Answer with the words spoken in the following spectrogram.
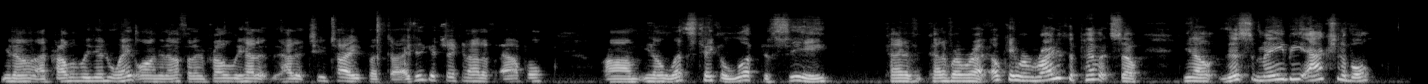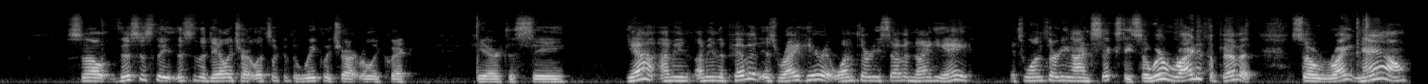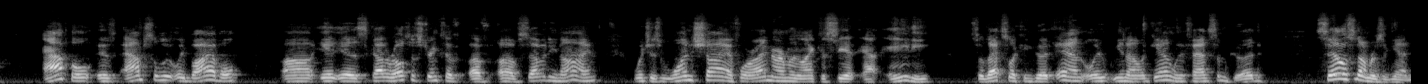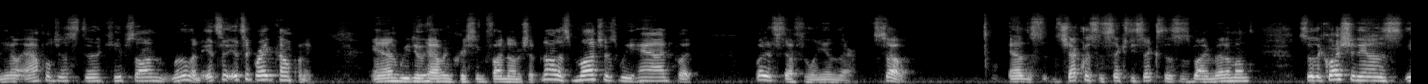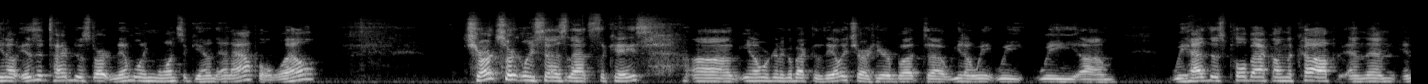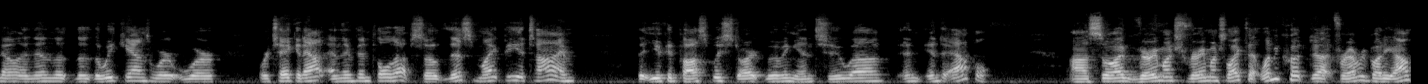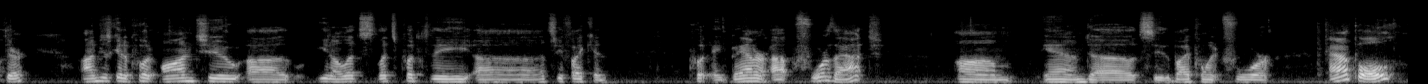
you know, I probably didn't wait long enough, and I probably had it had it too tight. But uh, I did get shaken out of Apple. Um, you know, let's take a look to see kind of kind of where we're at. Okay, we're right at the pivot. So, you know, this may be actionable so this is the this is the daily chart. Let's look at the weekly chart really quick here to see. Yeah, I mean, I mean the pivot is right here at 137.98. It's 139.60. So we're right at the pivot. So right now, Apple is absolutely viable. Uh, it is got a relative strength of, of, of 79, which is one shy of where I normally like to see it at 80. So that's looking good. And we, you know, again, we've had some good sales numbers again. You know, Apple just uh, keeps on moving. It's a, it's a great company, and we do have increasing fund ownership. Not as much as we had, but but it's definitely in there. So, and the checklist is 66. This is my minimum. So the question is, you know, is it time to start nibbling once again at Apple? Well, chart certainly says that's the case. Uh, you know, we're going to go back to the daily chart here, but uh, you know, we we we um, we had this pullback on the cup, and then you know, and then the, the, the weekends were were were taken out, and they've been pulled up. So this might be a time that you could possibly start moving into uh, in, into Apple. Uh, so I very much very much like that. Let me put uh, for everybody out there. I'm just going to put on to uh, you know let's let's put the uh, let's see if I can put a banner up for that. Um, and uh, let's see the buy point for Apple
